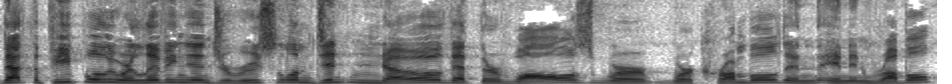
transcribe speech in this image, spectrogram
that the people who were living in Jerusalem didn't know that their walls were, were crumbled and, and in rubble?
